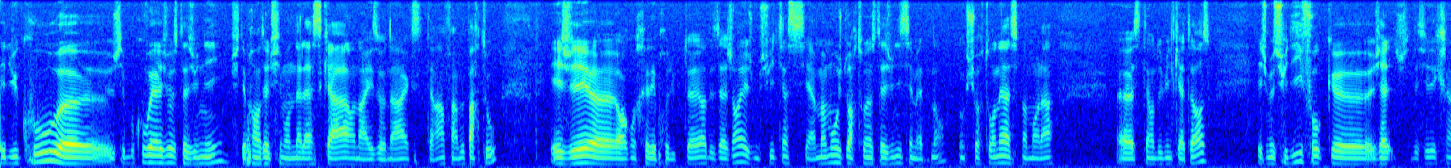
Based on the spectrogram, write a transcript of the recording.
Et du coup, euh, j'ai beaucoup voyagé aux États-Unis. J'étais présenté le film en Alaska, en Arizona, etc. Enfin, un peu partout. Et j'ai rencontré des producteurs, des agents, et je me suis dit, tiens, c'est un moment où je dois retourner aux États-Unis, c'est maintenant. Donc je suis retourné à ce moment-là euh, c'était en 2014. Et je me suis dit, il faut que. J'ai décidé d'écrire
